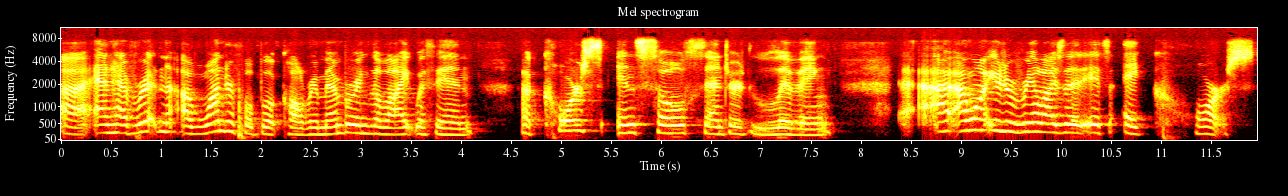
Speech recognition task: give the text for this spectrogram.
uh, and have written a wonderful book called Remembering the Light Within, a course in soul centered living. I, I want you to realize that it's a course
